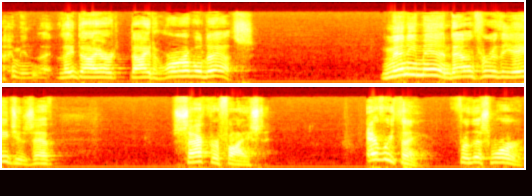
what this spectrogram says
I mean, they died horrible deaths. Many men down through the ages have sacrificed everything for this word.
